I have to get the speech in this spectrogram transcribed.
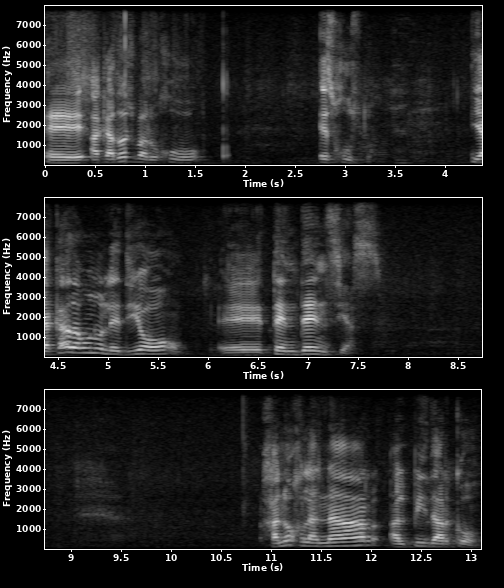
Eh, a Kadosh Barujú es justo. Y a cada uno le dio eh, tendencias. Hanoch Lanar al Pidarko.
